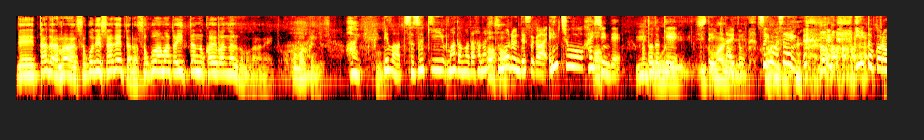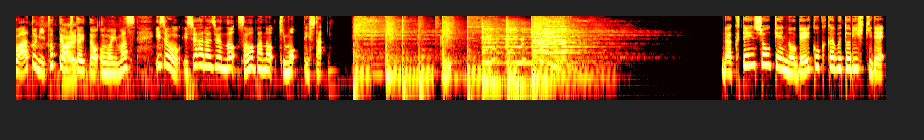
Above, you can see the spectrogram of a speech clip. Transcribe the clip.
で、ただまあ、そこで下げたら、そこはまた一旦の会話になるかもわからないと思ってるんです。はい、はい。うん、では続きまだまだ話積もるんですが延長配信でお届けしていきたいとすいません。いいところは後に取っておきたいと思います、はい、以上石原淳の相場の肝でした。楽天証券の米国株取引で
